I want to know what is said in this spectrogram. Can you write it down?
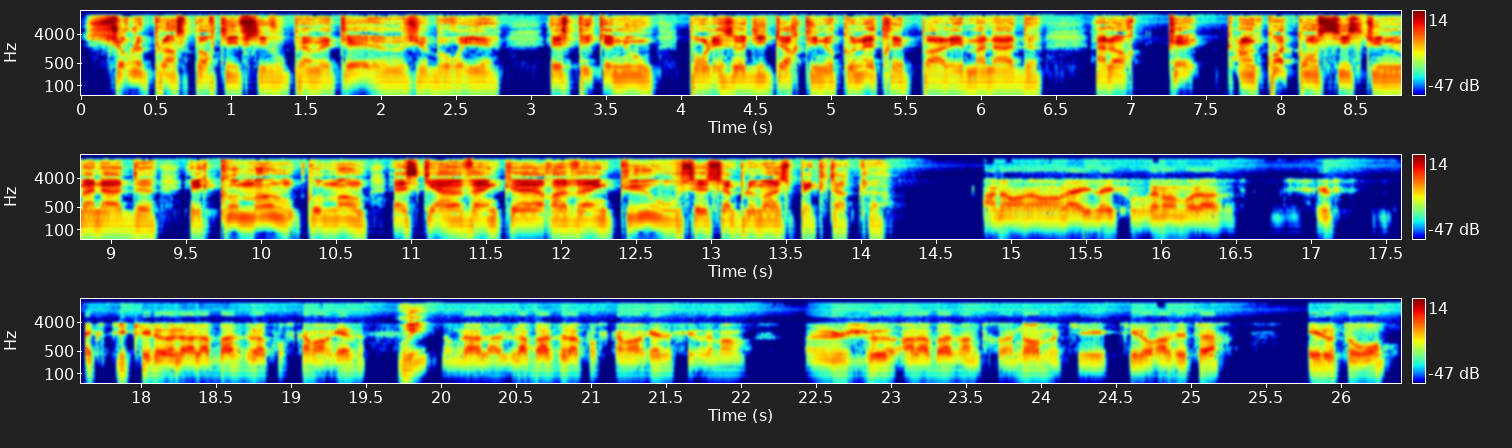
sur le plan sportif, si vous permettez, Monsieur Bourrier, expliquez-nous, pour les auditeurs qui ne connaîtraient pas les manades, alors en quoi consiste une manade et comment, comment Est-ce qu'il y a un vainqueur, un vaincu ou c'est simplement un spectacle? Ah non, non là, là, il faut vraiment voilà, expliquer la, base de la course camarguaise. Oui. Donc la, base de la course camarguaise, c'est vraiment un jeu à la base entre un homme qui est, qui est le rasetteur et le taureau.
